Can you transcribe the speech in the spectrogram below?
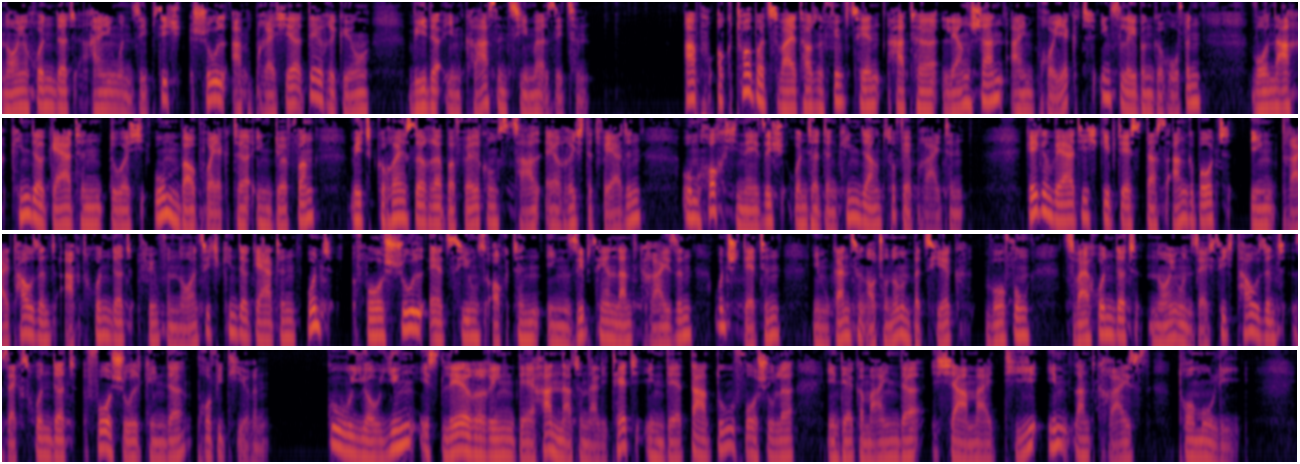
60.971 Schulabbrecher der Region wieder im Klassenzimmer sitzen. Ab Oktober 2015 hatte Liangshan ein Projekt ins Leben gerufen, wonach Kindergärten durch Umbauprojekte in Dörfern mit größerer Bevölkerungszahl errichtet werden, um Hochchinesisch unter den Kindern zu verbreiten. Gegenwärtig gibt es das Angebot in 3895 Kindergärten und Vorschulerziehungsorten in 17 Landkreisen und Städten im ganzen autonomen Bezirk, wovon 269.600 Vorschulkinder profitieren. Gu Youying ist Lehrerin der Han-Nationalität in der Dadu-Vorschule in der Gemeinde Xiamai-Ti im Landkreis Tomuli.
